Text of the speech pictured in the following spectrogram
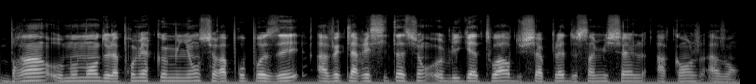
brun au moment de la première communion sera proposé avec la récitation obligatoire du chapelet de Saint-Michel Archange avant.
